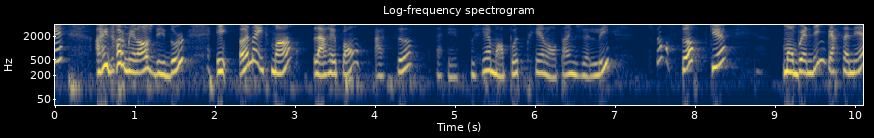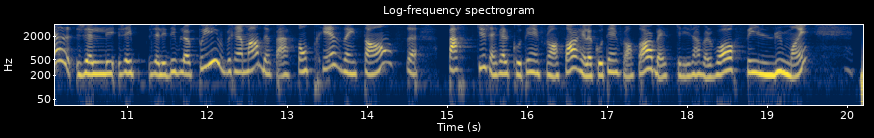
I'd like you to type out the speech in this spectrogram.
être un mélange des deux? Et honnêtement, la réponse à ça, ça fait vraiment pas très longtemps que je l'ai. Ce qui fait en sorte que mon branding personnel, je l'ai développé vraiment de façon très intense parce que j'avais le côté influenceur et le côté influenceur, ben, ce que les gens veulent voir, c'est l'humain.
